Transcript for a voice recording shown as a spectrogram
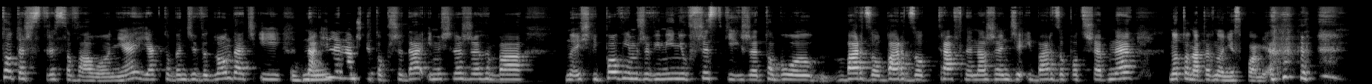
to też stresowało, nie? Jak to będzie wyglądać i na Mhm. ile nam się to przyda i myślę, że chyba no jeśli powiem, że w imieniu wszystkich, że to było bardzo, bardzo trafne narzędzie i bardzo potrzebne, no to na pewno nie skłamię.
